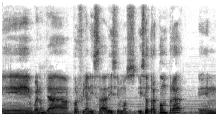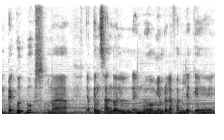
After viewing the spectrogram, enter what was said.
Eh, bueno, ya por finalizar hicimos, hice otra compra en Pequot Books, una, ya pensando en el nuevo miembro de la familia que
